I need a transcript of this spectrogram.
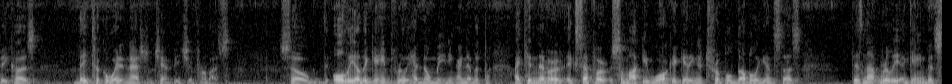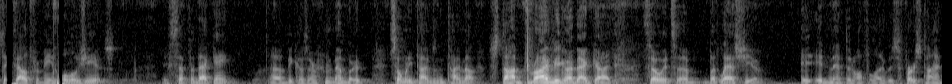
because they took away the national championship from us. So all the other games really had no meaning. I never, I can never, except for Samaki Walker getting a triple double against us. There's not really a game that sticks out for me in all those years, except for that game, uh, because I remember so many times in the timeout. Stop driving on that guy. So it's, uh, but last year, it, it, meant an awful lot. It was the first time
